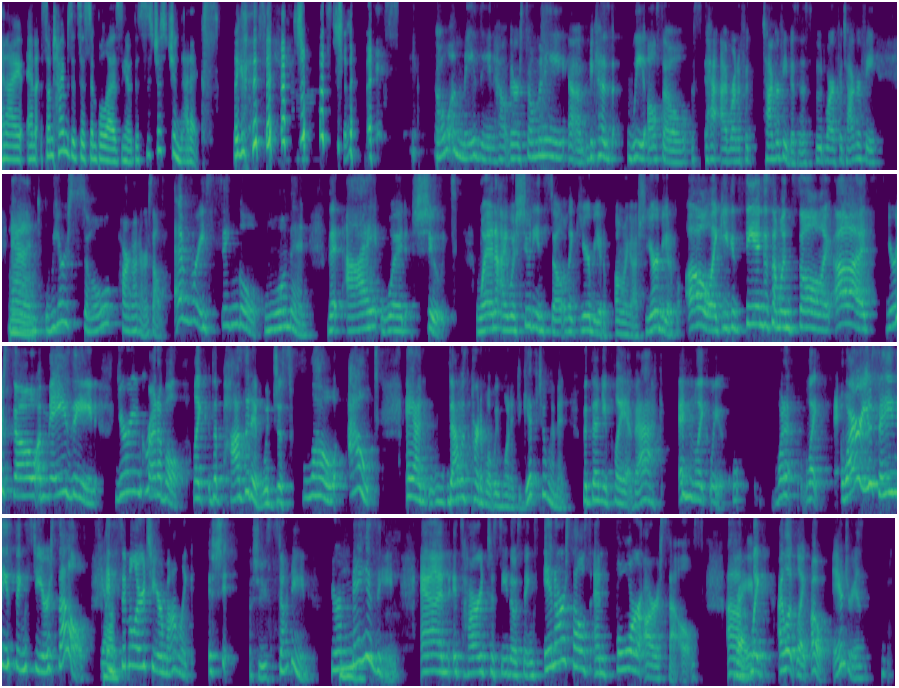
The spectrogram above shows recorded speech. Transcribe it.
And I and sometimes it's as simple as, you know, this is just genetics. Like this is just genetics. So amazing how there are so many uh, because we also ha- I run a photography business, boudoir photography, mm. and we are so hard on ourselves. Every single woman that I would shoot when I was shooting still, like, you're beautiful. Oh my gosh, you're beautiful. Oh, like you can see into someone's soul, like, ah, oh, it's you're so amazing. You're incredible. Like the positive would just flow out. And that was part of what we wanted to give to women. But then you play it back and like, wait, what like why are you saying these things to yourself? Yeah. And similar to your mom, like, is she she's stunning. You're mm-hmm. amazing. Mm. And it's hard to see those things in ourselves and for ourselves. Um, right. Like I look like, oh, Andrea's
